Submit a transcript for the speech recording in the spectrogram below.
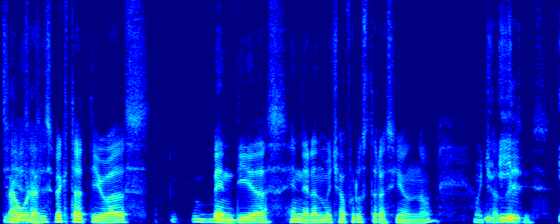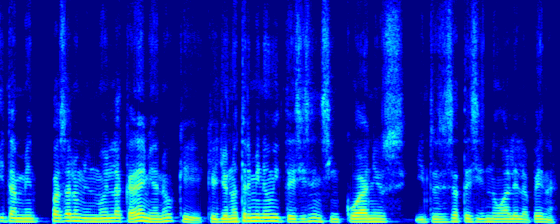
Sí, esas expectativas vendidas generan mucha frustración, ¿no? Muchas y, veces. Y también pasa lo mismo en la academia, ¿no? Que, que, yo no termino mi tesis en cinco años y entonces esa tesis no vale la pena.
